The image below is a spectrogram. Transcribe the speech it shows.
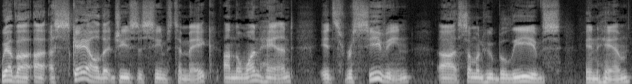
we have a, a, scale that Jesus seems to make. On the one hand, it's receiving uh, someone who believes in him,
